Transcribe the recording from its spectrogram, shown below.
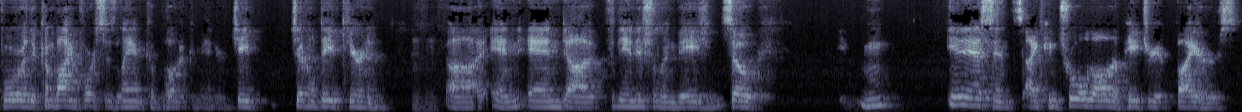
for the Combined Forces Land Component Commander, J, General Dave McKiernan, uh, and and uh, for the initial invasion. So, in essence, I controlled all the Patriot fires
